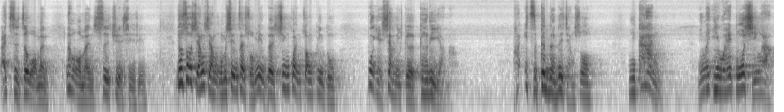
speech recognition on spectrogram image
来指责我们，让我们失去了信心。有时候想想，我们现在所面对新冠状病毒，不也像一个歌利亚吗？他一直跟人类讲说：“你看，你们以为多行啊？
